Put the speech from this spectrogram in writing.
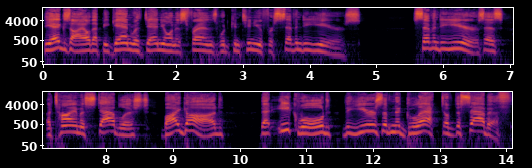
The exile that began with Daniel and his friends would continue for 70 years. 70 years as a time established by God that equaled the years of neglect of the Sabbath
